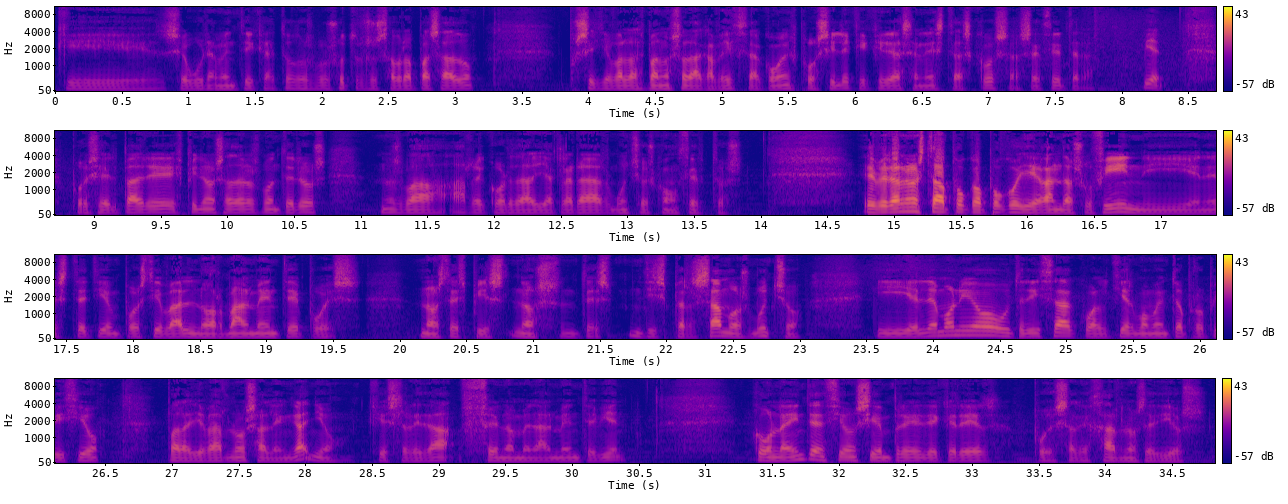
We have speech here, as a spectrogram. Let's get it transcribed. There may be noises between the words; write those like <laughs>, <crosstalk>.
que seguramente que a todos vosotros os habrá pasado, pues se lleva las manos a la cabeza, ¿cómo es posible que creas en estas cosas, etcétera? Bien, pues el padre Espinosa de los Monteros nos va a recordar y aclarar muchos conceptos. El verano está poco a poco llegando a su fin y en este tiempo estival normalmente pues nos, nos dispersamos mucho y el demonio utiliza cualquier momento propicio para llevarnos al engaño, que se le da fenomenalmente bien, con la intención siempre de querer pues alejarnos de Dios.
